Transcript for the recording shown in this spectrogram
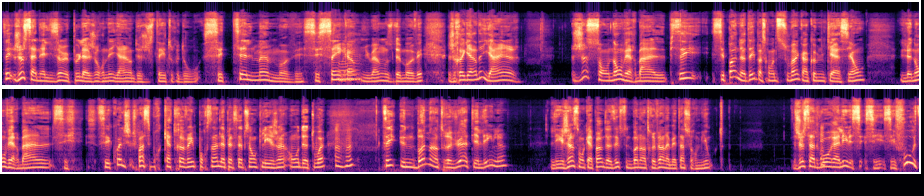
tu sais, juste analyser un peu la journée hier de Justin Trudeau, c'est tellement mauvais. C'est 50 nuances de mauvais. Je regardais hier juste son non-verbal. Puis sais, c'est pas anodin parce qu'on dit souvent qu'en communication, le non-verbal, c'est c'est quoi? Je pense que c'est pour 80% de la perception que les gens ont de toi. Mm-hmm. Tu sais, une bonne entrevue à la télé, là, les gens sont capables de dire que c'est une bonne entrevue en la mettant sur mute. Juste à devoir aller. C'est- fou, tu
